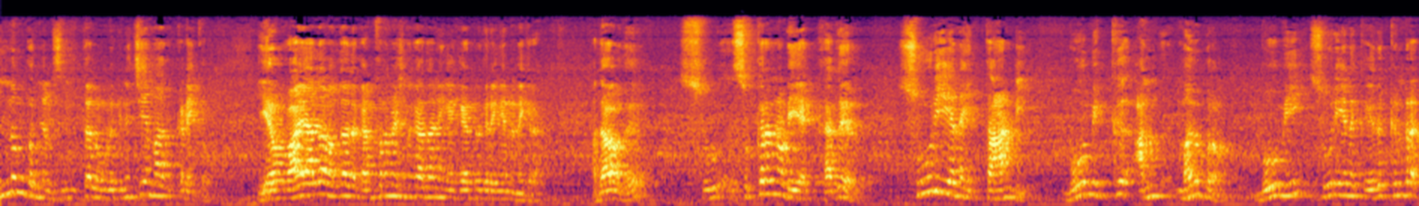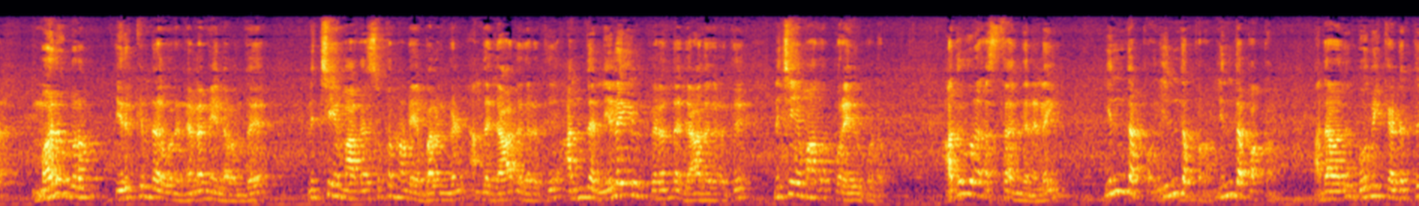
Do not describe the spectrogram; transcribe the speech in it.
இன்னும் கொஞ்சம் சிந்தித்தால் உங்களுக்கு நிச்சயமாக கிடைக்கும். என் வாயால் வந்து அதை கன்ஃபர்மேஷனுக்காக தான் நீங்கள் கேட்டிருக்கிறீங்கன்னு நினைக்கிறேன். அதாவது சு சுக்கிரனுடைய கதிர் சூரியனை தாண்டி பூமிக்கு அந் மறுபுறம். பூமி சூரியனுக்கு இருக்கின்ற மறுபுறம் இருக்கின்ற ஒரு நிலைமையில வந்து நிச்சயமாக சுக்கிரனுடைய பலன்கள் அந்த ஜாதகருக்கு அந்த நிலையில் பிறந்த ஜாதகருக்கு நிச்சயமாக குறைவுபடும் அது ஒரு அஸ்தங்க நிலை. இந்த இந்த புறம் இந்த பக்கம். அதாவது பூமிக்கு அடுத்து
